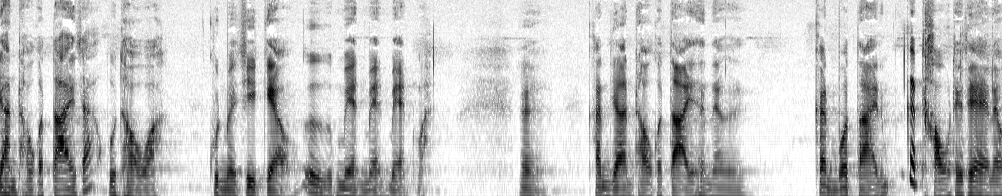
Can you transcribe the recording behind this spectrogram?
ย่านเถ่าก็ตายซะผู้เถ่าอะ คุณแม่ชี้แก้วเออแมนแมนแมนมาเออขั้นย่านเถ่าก็ตายท่านนะขั้นบ่ตายก็เถ่าแท้ๆแล้ว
